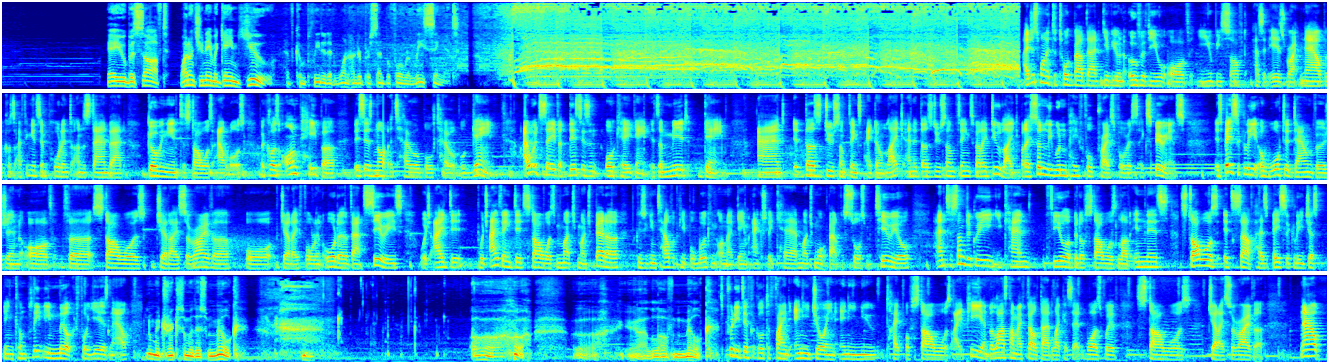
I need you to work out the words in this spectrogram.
Hey Ubisoft, why don't you name a game you have completed at 100% before releasing it? I just wanted to talk about that, give you an overview of Ubisoft as it is right now, because I think it's important to understand that going into Star Wars Outlaws, because on paper, this is not a terrible, terrible game. I would say that this is an okay game. It's a mid game, and it does do some things I don't like, and it does do some things that I do like, but I certainly wouldn't pay full price for this experience. It's basically a watered down version of the Star Wars Jedi Survivor or Jedi Fallen Order that series, which I did which I think did Star Wars much much better because you can tell the people working on that game actually care much more about the source material and to some degree you can feel a bit of Star Wars love in this. Star Wars itself has basically just been completely milked for years now. Let me drink some of this milk. Oh, uh, yeah, I love milk. It's pretty difficult to find any joy in any new type of Star Wars IP, and the last time I felt that, like I said, was with Star Wars Jedi Survivor. Now,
